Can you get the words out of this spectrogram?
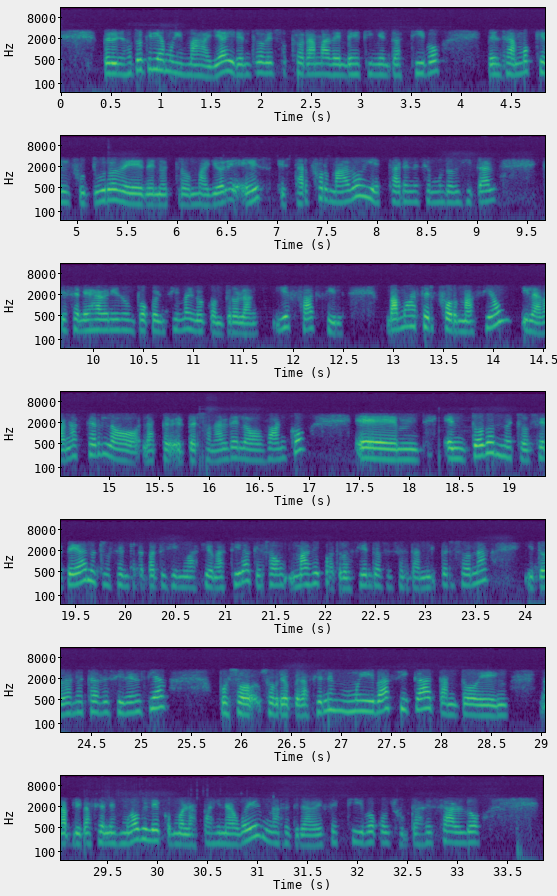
pero nosotros queríamos ir más allá y dentro de esos programas de envejecimiento activo pensamos que el futuro de, nuestros mayores es estar formados y estar en ese mundo digital que se les ha venido un poco encima y no controlan. Y es fácil. Vamos a hacer formación y la van a hacer el personal de los bancos eh, en todos nuestros CPA, nuestros centros de participación activa, que son más de 460.000 personas y todas nuestras residencias pues sobre operaciones muy básicas, tanto en, aplicaciones móviles como en las páginas web, una retirada de efectivo, consultas de saldo,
